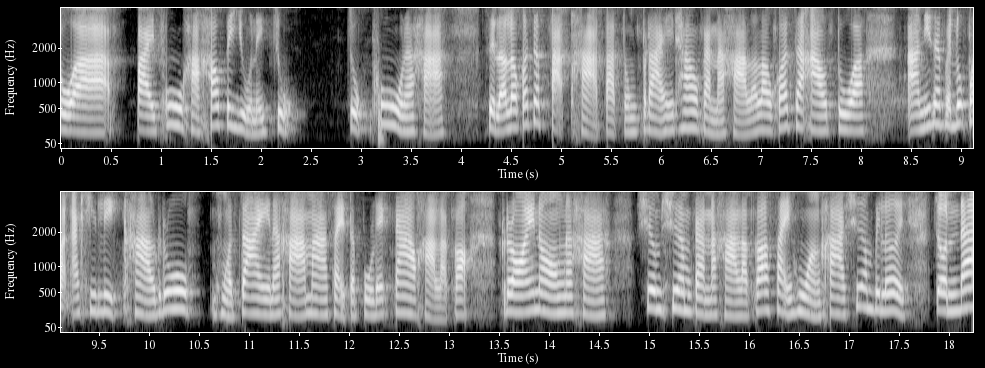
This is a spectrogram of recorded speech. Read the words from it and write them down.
ตัวปลายผู้ค่ะเข้าไปอยู่ในจุก จุกผู้นะคะ เสร็จแล้วเราก็จะตัดค่ะตัดตรงปลายให้เท่ากันนะคะ แล้วเราก็จะเอาตัวอันนี้จะเป็นลูกปัดอะคริลิกค่ะรูปหัวใจนะคะ มาใส่ตะปูเลขเก้าค่ะ แล้วก็ร้อยน้องนะคะ เชื่อมเชื่อมกันนะคะ แล้วก็ใส่ห่วงค่ะเชื่อมไปเลย จนได้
